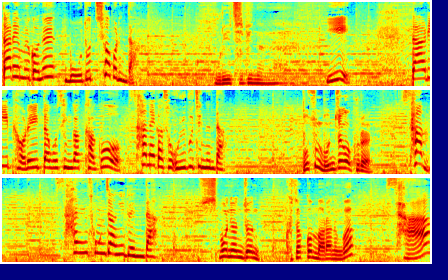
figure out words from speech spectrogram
딸의 물건을 모두 치워버린다. 우리 집이네. 2. 딸이 별에 있다고 생각하고 산에 가서 울부짖는다. 무슨 문제가 그래? 3. 산송장이 된다. 15년 전 그 사건 말하는 거야? 4.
